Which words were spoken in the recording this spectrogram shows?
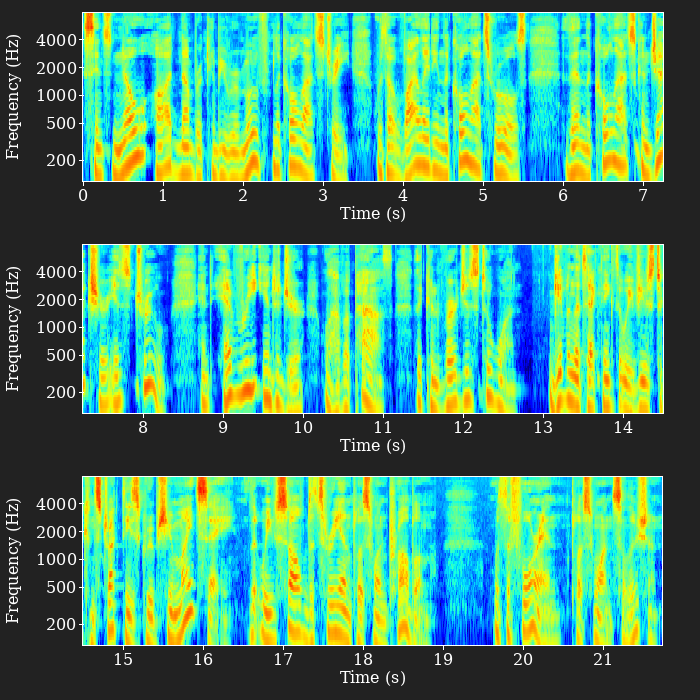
Since no odd number can be removed from the Collatz tree without violating the Collatz rules, then the Collatz conjecture is true, and every integer will have a path that converges to 1. Given the technique that we've used to construct these groups, you might say that we've solved the 3n plus 1 problem with the 4n plus 1 solution.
